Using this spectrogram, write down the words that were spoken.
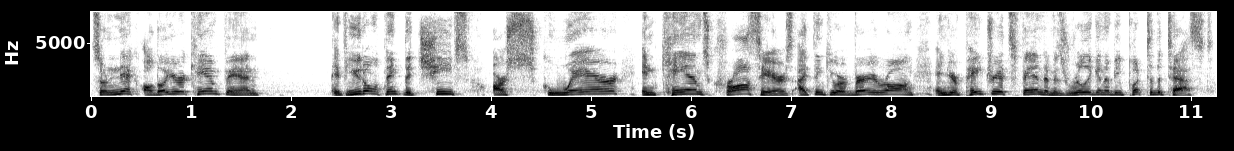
So Nick, although you're a Cam fan, if you don't think the Chiefs are square in Cam's crosshairs, I think you are very wrong, and your Patriots fandom is really going to be put to the test.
